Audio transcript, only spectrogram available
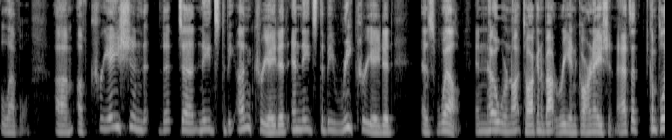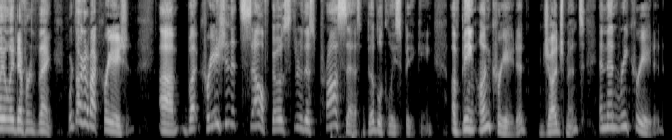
level um, of creation that that uh, needs to be uncreated and needs to be recreated as well. And no, we're not talking about reincarnation. That's a completely different thing. We're talking about creation. Um, but creation itself goes through this process, biblically speaking, of being uncreated judgment, and then recreated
